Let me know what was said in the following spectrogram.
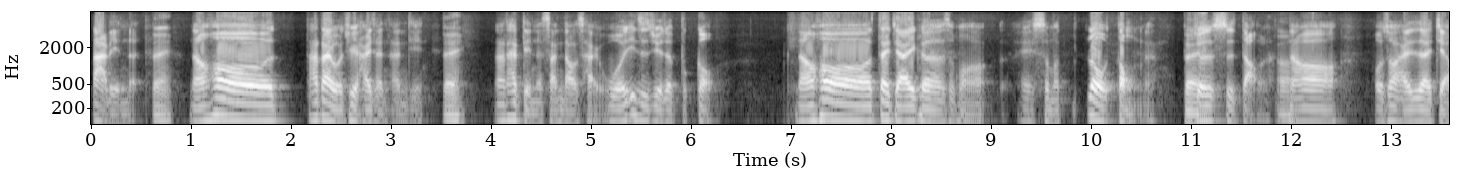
大连人，对然后他带我去海产餐厅，对那他点了三道菜，我一直觉得不够，然后再加一个什么，诶、什么肉冻的，对就是四道了。嗯然后我说还是在加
